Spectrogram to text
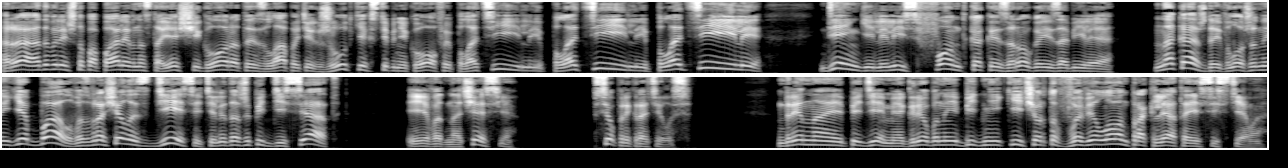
Радовались, что попали в настоящий город из лап этих жутких степняков и платили, платили, платили. Деньги лились в фонд, как из рога изобилия. На каждый вложенный ебал возвращалось 10 или даже 50. И в одночасье все прекратилось. Дрянная эпидемия, гребаные бедняки, чертов Вавилон, проклятая система.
